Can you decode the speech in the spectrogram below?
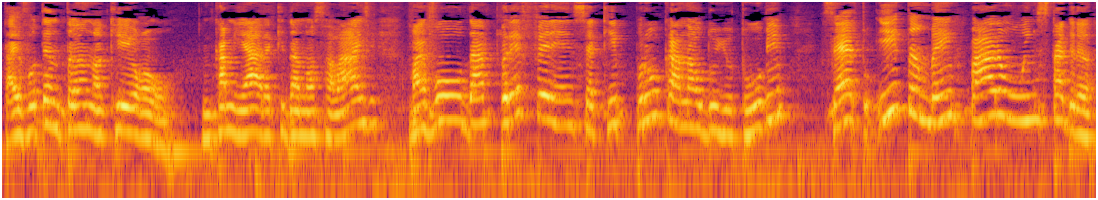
tá? Eu vou tentando aqui, ó, encaminhar aqui da nossa live, mas vou dar preferência aqui pro canal do YouTube certo? E também para o Instagram.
